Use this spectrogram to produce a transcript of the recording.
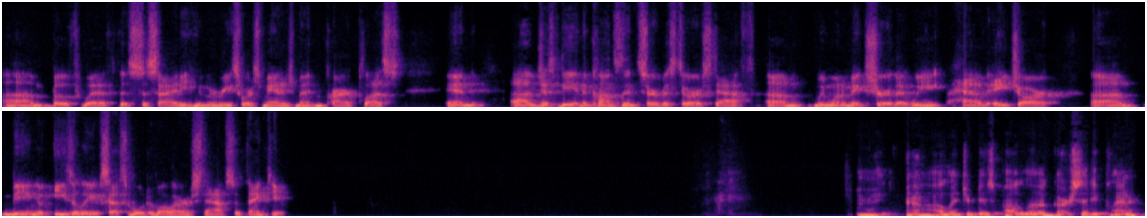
um, both with the Society Human Resource Management and Pryor Plus, and uh, just being a constant service to our staff. Um, we want to make sure that we have HR um, being easily accessible to all our staff. So thank you. All right. I'll introduce Paul Logue, our city planner.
